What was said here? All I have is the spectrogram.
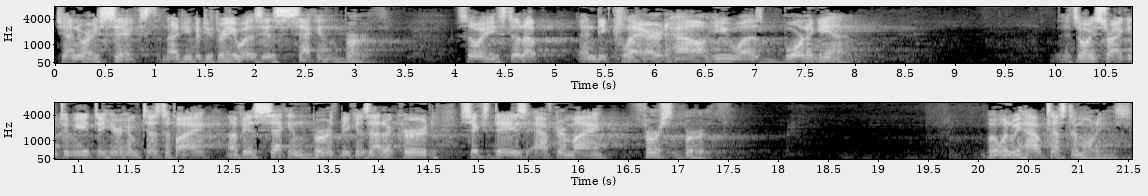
January 6th, 1953 was his second birth. So he stood up and declared how he was born again. It's always striking to me to hear him testify of his second birth because that occurred six days after my first birth. But when we have testimonies,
